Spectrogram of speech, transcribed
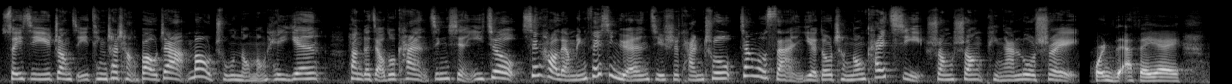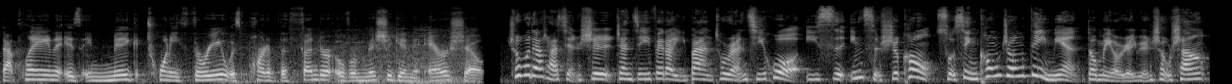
随即撞击停车场，爆炸，冒出浓浓黑烟。换个角度看，惊险依旧。幸好两名飞行员及时弹出，降落伞也都成功开启，双双平安落水。According to the FAA, that plane is a MiG-23. It was part of the Thunder over Michigan air show. 初步调查显示，战机飞到一半突然起火，疑似因此失控。所幸空中、地面都没有人员受伤。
